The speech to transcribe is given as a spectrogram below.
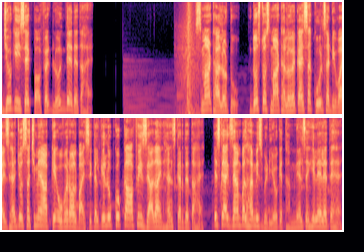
जो की इसे एक परफेक्ट लुक दे देता है। स्मार्ट हालो टू दोस्तों स्मार्ट हलो एक ऐसा कूल सा डिवाइस है जो सच में आपके ओवरऑल बाइसिकल के लुक को काफ़ी ज़्यादा इनहेंस कर देता है। इसका एग्ज़ाम्पल हम इस वीडियो के थंबनेल से ही ले लेते हैं,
